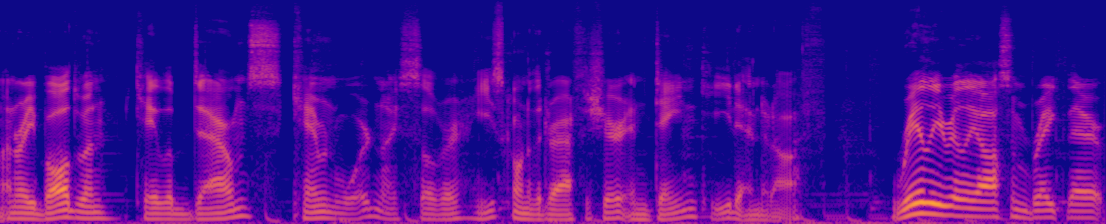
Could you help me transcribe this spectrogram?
Monaray Baldwin, Caleb Downs, Cameron Ward, nice silver. He's going to the draft this year, and Dane Key to end it off. Really, really awesome break there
